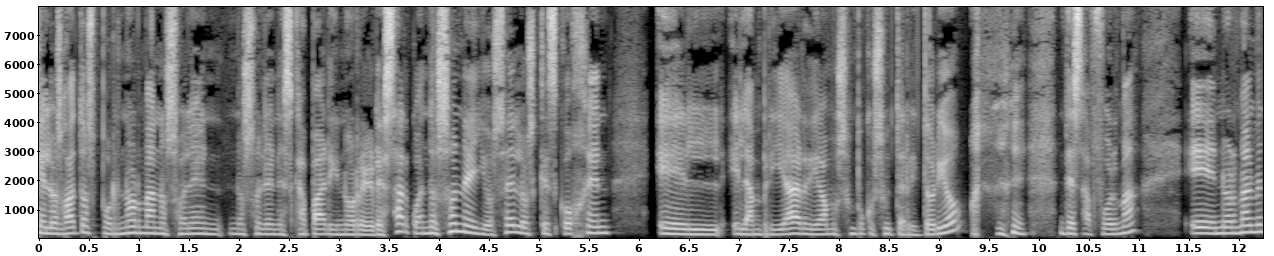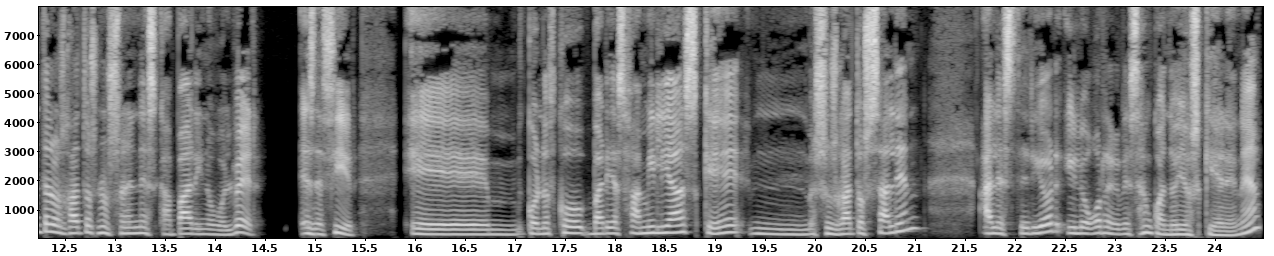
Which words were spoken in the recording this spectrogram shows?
que los gatos por norma no suelen, no suelen escapar y no regresar, cuando son ellos ¿eh? los que escogen el, ampliar, digamos, un poco su territorio de esa forma, eh, normalmente los gatos no suelen escapar y no volver. Es decir, em, conozco varias familias que mm, sus gatos salen al exterior y luego regresan cuando ellos quieren, ¿eh?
